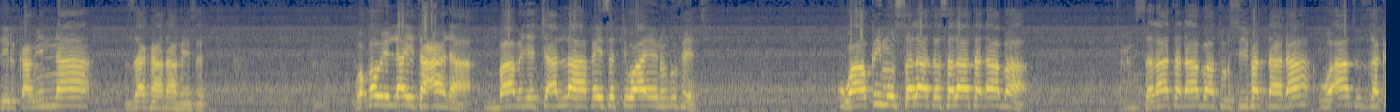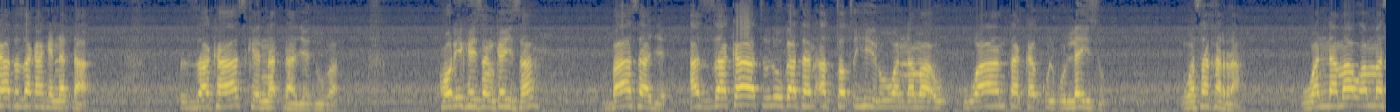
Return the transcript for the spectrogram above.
dirqaminnaa zakaadha keeysatti وقول الله تعالى باب جتش الله كيست واين رفت واقيموا الصلاة صلاة دابا صلاة دابا ترسيفت دادا وآتوا الزكاة زكاة كنتا زكاة كنتا جدوبا قري كيسا كيسا باسا جد الزكاة لغة التطهير والنماء وان تكا قل ليس وسخرة والنماء أمس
